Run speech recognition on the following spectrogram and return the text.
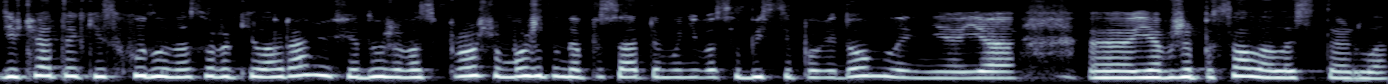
Дівчата, які схудли на 40 кілограмів, я дуже вас прошу, можете написати мені в особисті повідомлення. Я, е, я вже писала, але стерла.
